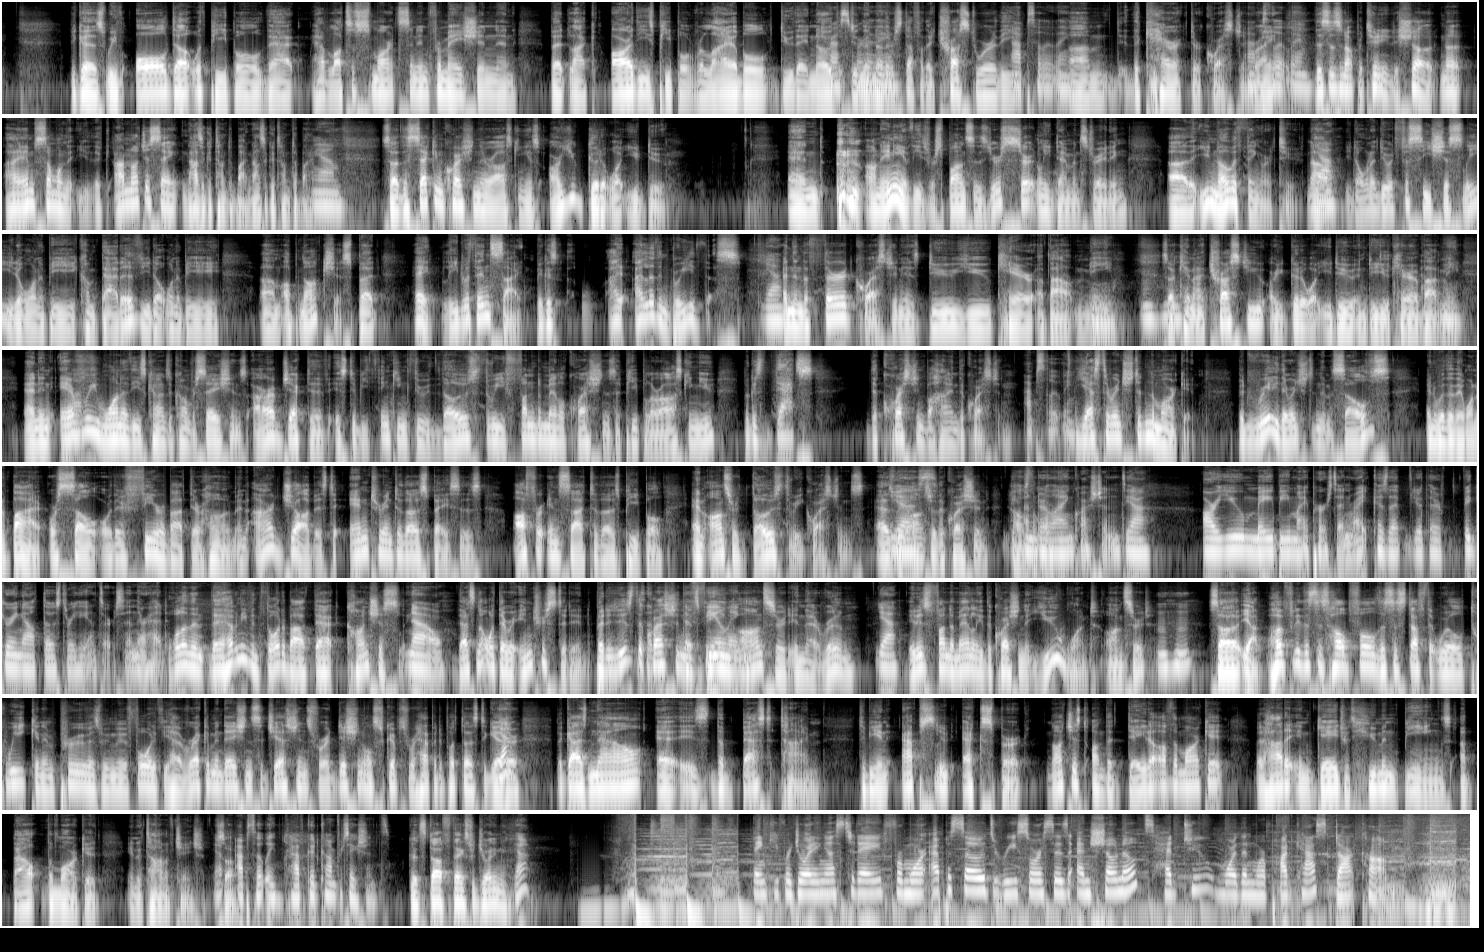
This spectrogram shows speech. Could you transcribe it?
Because we've all dealt with people that have lots of smarts and information and but like are these people reliable? Do they know that do they know their stuff? Are they trustworthy? Absolutely. um, the character question, Absolutely. right? This is an opportunity to show. No, I am someone that you. I'm not just saying now's a good time to buy. Now's a good time to buy. yeah. So the second question they're asking is, are you good at what you do? And on any of these responses, you're certainly demonstrating uh, that you know a thing or two. Now, Yeah. you don't want to do it facetiously. You don't want to be combative. You don't want to be um, obnoxious. But hey, lead with insight because I, I live and breathe this. Yeah. And then the third question is, do you care about me? So can I trust you? Are you good at what you do? And do you, care, about, me? And in every one of these kinds of conversations, our objective is to be thinking through those three fundamental questions that people are asking you because that's the question behind the question. Absolutely. Yes, they're interested in the market, but really they're interested in themselves and whether they want to buy or sell or their fear about their home. And our job is to enter into those spaces, offer insight to those people, and answer those three questions as Yes. we answer the question, how's the? Underlying questions. Yeah. Are you maybe my person, right? Because you're they're figuring out those three answers in their head. Well, and then they haven't even thought about that consciously. No. That's not what they were interested in. But it is the question the that's feeling. being answered in that room. Yeah. It is fundamentally the question that you want answered. So, yeah, hopefully this is helpful. This is stuff that we'll tweak and improve as we move forward. If you have recommendations, suggestions for additional scripts, we're happy to put those together. Yeah. But, guys, now uh, is the best time to be an absolute expert, not just on the data of the market, but how to engage with human beings about the market in a time of change. Yep, So, absolutely. Have good conversations. good stuff. Thanks for joining me. Yeah. Thank you for joining us today. For more episodes, resources, and show notes, head to morethanmorepodcast.com.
